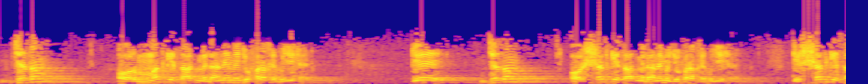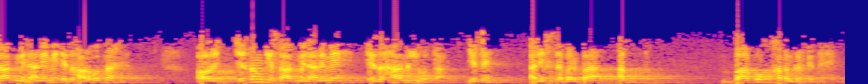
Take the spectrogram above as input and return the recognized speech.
جزم اور مت کے ساتھ ملانے میں جو فرق ہے وہ یہ ہے کہ جزم اور شد کے ساتھ ملانے میں جو فرق ہے وہ یہ ہے کہ شد کے ساتھ ملانے میں اظہار ہوتا ہے اور جزم کے ساتھ ملانے میں اظہار نہیں ہوتا۔ جیسے الف زبر با اب با کو ختم کر دیتے ہیں۔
